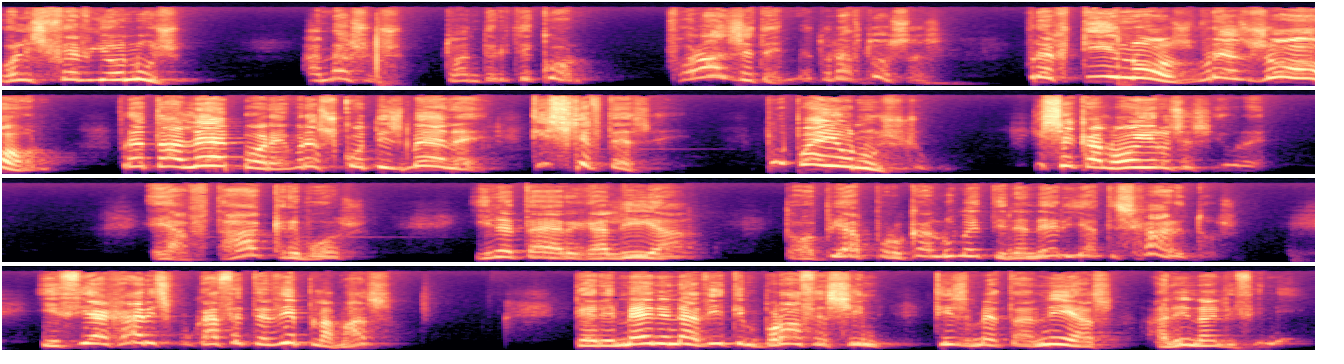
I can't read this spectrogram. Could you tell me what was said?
Μόλι φεύγει ο νους, αμέσως το αντιρρητικό φωνάζετε με τον εαυτό σας. Βρε χτίνος, βρε ζώο, βρε ταλέπορε, βρε σκοτισμένε. Τι σκεφτέσαι, πού πάει ο νους σου; Είσαι καλό ήρωας εσύ βρε. Ε αυτά ακριβώς είναι τα εργαλεία τα οποία προκαλούμε την ενέργεια της χάριτος. Η Θεία Χάρις που κάθεται δίπλα μας περιμένει να δει την πρόθεση της μετανοίας αν είναι αληθινή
